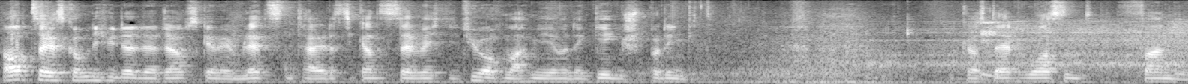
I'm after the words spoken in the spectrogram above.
Hauptsache es kommt nicht wieder der Jumpscare wie im letzten Teil, dass die ganze Zeit, wenn ich die Tür aufmache, mir jemand entgegen springt. Because that wasn't funny.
